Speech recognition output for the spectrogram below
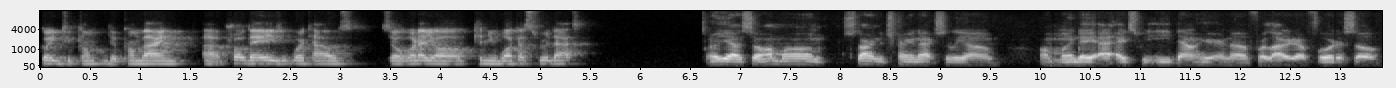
Going to com the combine uh, pro days, workouts. So what are your? Can you walk us through that? Oh yeah. So I'm um starting to train actually um on Monday at XPE down here in uh, Fort Lauderdale, Florida. So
